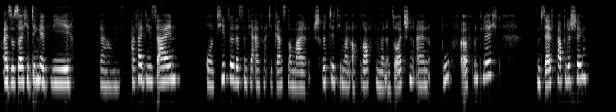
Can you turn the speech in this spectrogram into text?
Also solche Dinge wie ähm, Coverdesign und Titel, das sind ja einfach die ganz normalen Schritte, die man auch braucht, wenn man im Deutschen ein Buch veröffentlicht, im Self-Publishing.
